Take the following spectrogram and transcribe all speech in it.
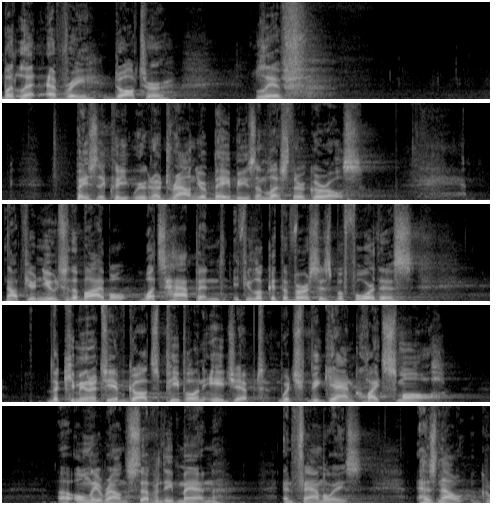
but let every daughter live. Basically, we're going to drown your babies unless they're girls. Now, if you're new to the Bible, what's happened, if you look at the verses before this, the community of God's people in Egypt, which began quite small, uh, only around 70 men and families, has now gr-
